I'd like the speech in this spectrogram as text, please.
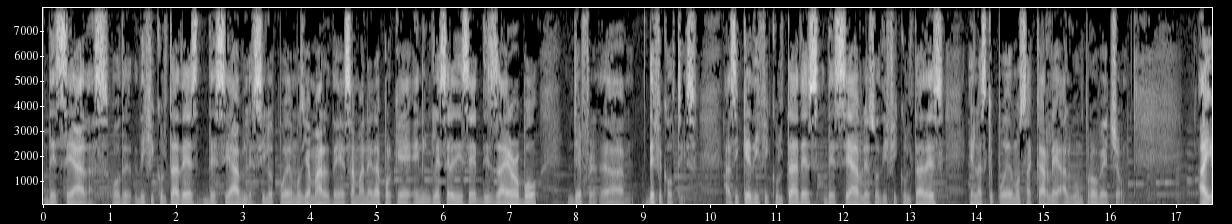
deseadas o de dificultades deseables, si lo podemos llamar de esa manera, porque en inglés se le dice desirable uh, difficulties. Así que dificultades deseables o dificultades en las que podemos sacarle algún provecho. Hay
